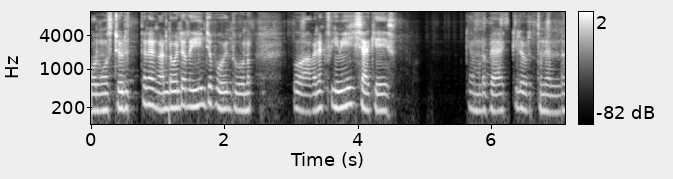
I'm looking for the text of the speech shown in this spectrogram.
ഓൾമോസ്റ്റ് ഒരുത്തനെ കണ്ടു. അവന്റെ റേഞ്ച് പോയെന്ന് തോന്നുന്നു. ഓ അവനെ ഫിനിഷ് ആക്കി ഓക്കെ നമ്മുടെ ബാക്കിൽ ഒരുത്തനുണ്ട്.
